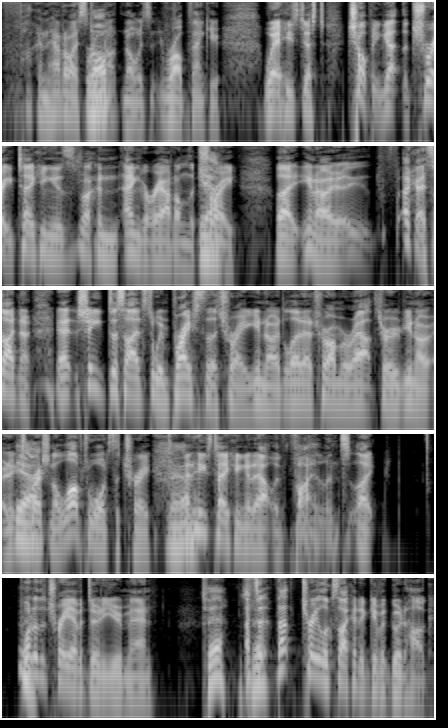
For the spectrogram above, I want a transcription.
fucking how do I still Robb? not know his Robb? Thank you. Where he's just chopping at the tree, taking his fucking anger out on the Yeah. tree. Like you know, okay. Side note: uh, she decides to embrace the tree. You know, to let her trauma out through you know an Yeah. expression of love towards the tree, Yeah. and he's taking it out with violence. Like, Hmm. what did the tree ever do to you, man? It's fair. It's That's fair. it. That tree looks like it'd give a good hug.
